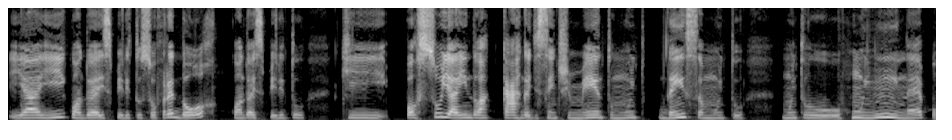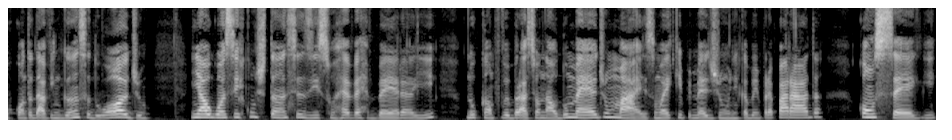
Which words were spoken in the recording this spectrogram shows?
E aí, quando é espírito sofredor, quando é espírito que possui ainda uma carga de sentimento muito densa, muito muito ruim, né, por conta da vingança, do ódio, em algumas circunstâncias isso reverbera aí no campo vibracional do médium, mas uma equipe mediúnica bem preparada consegue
